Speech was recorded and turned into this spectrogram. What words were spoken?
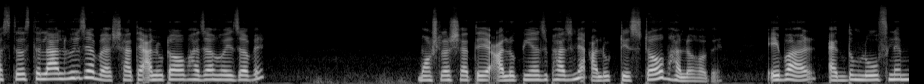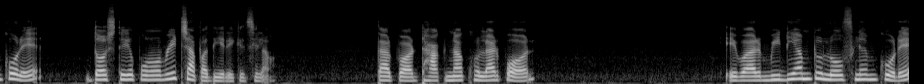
আস্তে আস্তে লাল হয়ে যাবে আর সাথে আলুটাও ভাজা হয়ে যাবে। মশলার সাথে আলু পেঁয়াজ ভাজলে আলুর টেস্টটাও ভালো হবে। এবার একদম লো ফ্লেম করে দশ থেকে পনেরো মিনিট চাপা দিয়ে রেখেছিলাম। তারপর ঢাকনা খোলার পর এবার মিডিয়াম টু লো ফ্লেম করে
